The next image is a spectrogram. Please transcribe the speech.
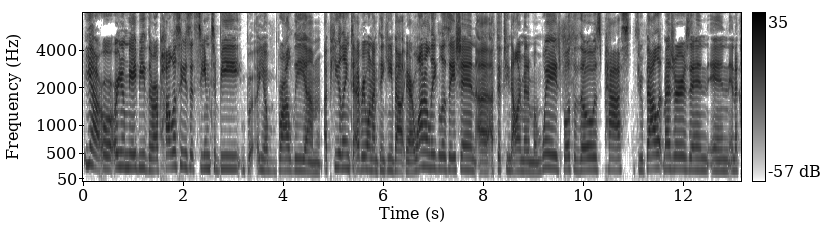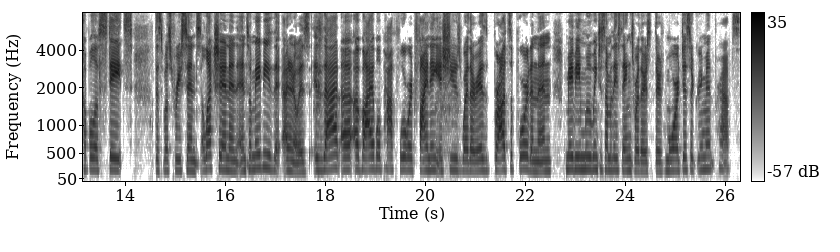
Yeah, or, or you know maybe there are policies that seem to be you know broadly um, appealing to everyone. I'm thinking about marijuana legalization, uh, a $15 minimum wage. Both of those passed through ballot measures in in in a couple of states this most recent election and and so maybe the, i don't know is is that a, a, viable path forward finding issues where there is broad support and then maybe moving to some of these things where there's there's more disagreement perhaps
